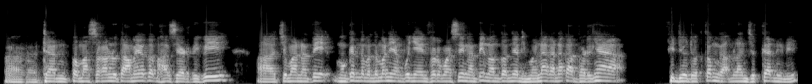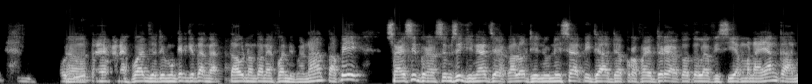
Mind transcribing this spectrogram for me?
Uh, dan pemasaran utamanya tetap hasil TV. Uh, cuma nanti mungkin teman-teman yang punya informasi nanti nontonnya di mana karena kabarnya video.com nggak melanjutkan ini. Uh, tayangan F1 jadi mungkin kita nggak tahu nonton F1 di mana tapi saya sih berasumsi gini aja kalau di Indonesia tidak ada provider atau televisi yang menayangkan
